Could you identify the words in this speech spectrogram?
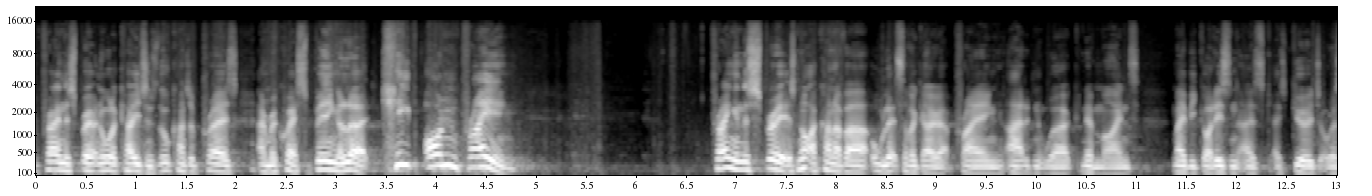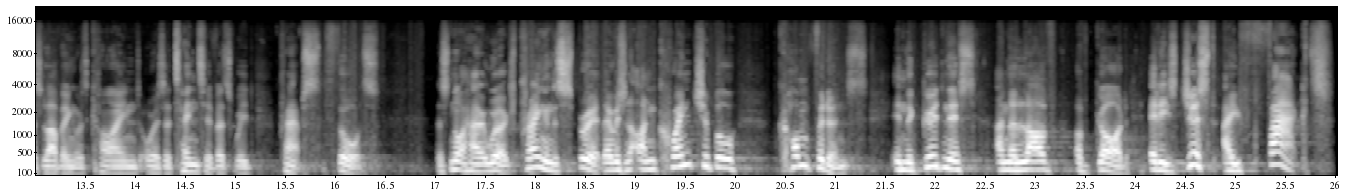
You pray in the spirit on all occasions with all kinds of prayers and requests, being alert. Keep on praying. Praying in the Spirit is not a kind of a, oh, let's have a go at praying. Ah, it didn't work, never mind. maybe God isn't as, as good or as loving or as kind or as attentive as we'd perhaps thought. That's not how it works. Praying in the Spirit, there is an unquenchable confidence in the goodness and the love of God. It is just a fact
